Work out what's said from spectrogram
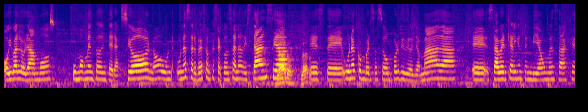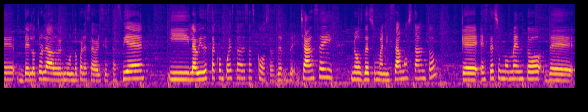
Hoy valoramos un momento de interacción, ¿no? una cerveza aunque sea con sana distancia, Este, una conversación por videollamada, eh, saber que alguien te envía un mensaje del otro lado del mundo para saber si estás bien. Y la vida está compuesta de esas cosas, de, chance y nos deshumanizamos tanto que este es un momento de,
